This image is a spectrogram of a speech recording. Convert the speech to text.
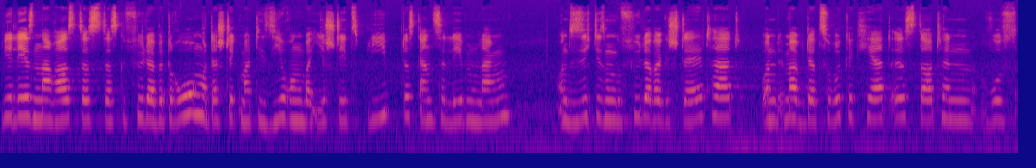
Wir lesen daraus, dass das Gefühl der Bedrohung und der Stigmatisierung bei ihr stets blieb, das ganze Leben lang, und sie sich diesem Gefühl aber gestellt hat und immer wieder zurückgekehrt ist, dorthin, wo es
